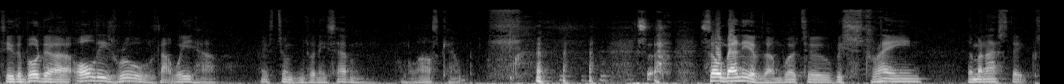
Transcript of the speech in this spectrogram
See, the Buddha, all these rules that we have, it's 227 on the last count. so, so many of them were to restrain the monastics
